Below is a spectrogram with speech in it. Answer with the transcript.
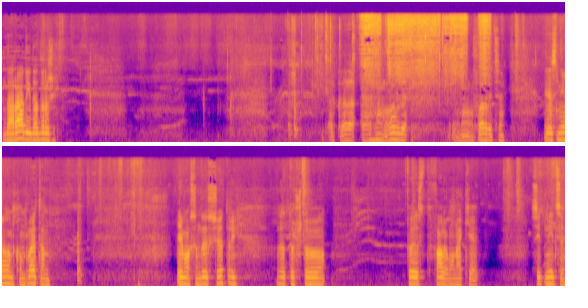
da radi i da drži. Tako da, evo ovdje, malo farbice. Jes nije on kompletan. Ima 84, zato što, to jest, fale mu neke sitnice.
